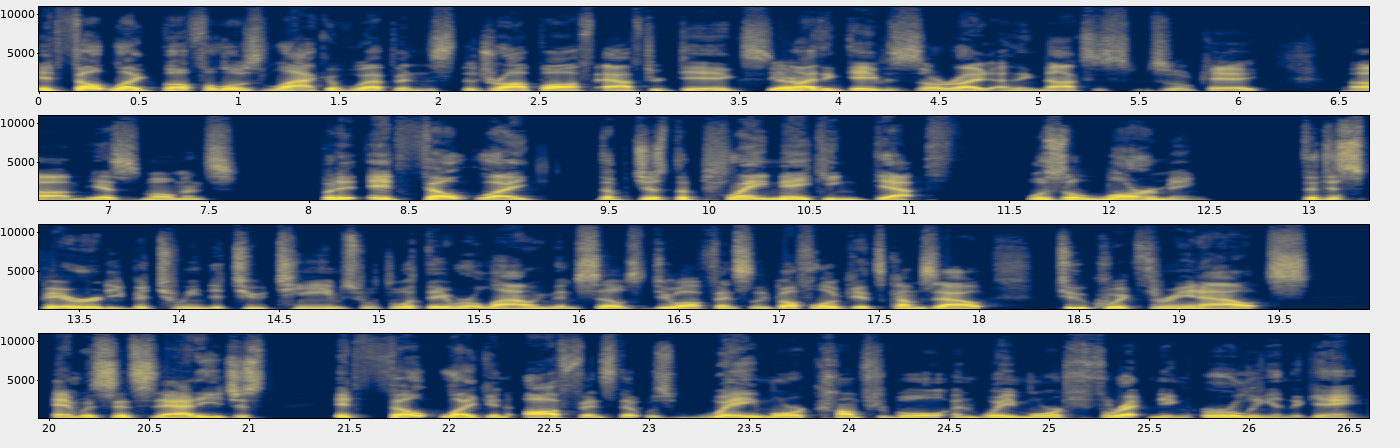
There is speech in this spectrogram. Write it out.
it felt like Buffalo's lack of weapons, the drop off after Diggs. Yeah. You know, I think Davis is all right. I think Knox is, is okay. Um, he has his moments, but it, it felt like the just the playmaking depth was alarming. The disparity between the two teams with what they were allowing themselves to do offensively. Buffalo gets comes out two quick three and outs, and with Cincinnati, it just it felt like an offense that was way more comfortable and way more threatening early in the game.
